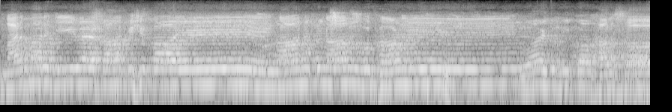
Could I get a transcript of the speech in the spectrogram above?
ਮਰ ਮਰ ਜੀਵੈ ਤਾਂ ਕਿਛ ਪਾਏ ਨਾਨਕ ਨਾਮ ਵਖਾਣੇ। ਵਾਹਿਗੁਰੂ ਜੀ ਕਾ ਖਾਲਸਾ।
